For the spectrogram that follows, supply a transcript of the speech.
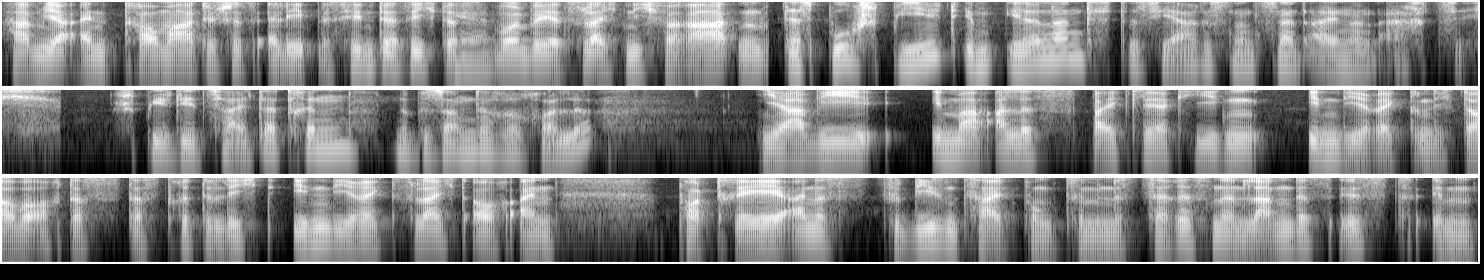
haben ja ein traumatisches Erlebnis hinter sich. Das ja. wollen wir jetzt vielleicht nicht verraten. Das Buch spielt im Irland des Jahres 1981. Spielt die Zeit da drin eine besondere Rolle? Ja, wie immer alles bei Claire Keegan indirekt. Und ich glaube auch, dass das dritte Licht indirekt vielleicht auch ein Porträt eines zu diesem Zeitpunkt zumindest zerrissenen Landes ist. Im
